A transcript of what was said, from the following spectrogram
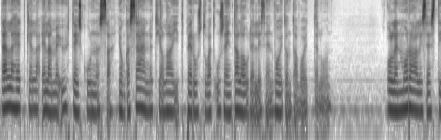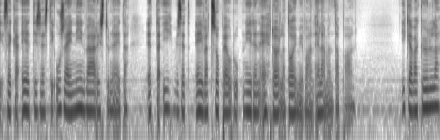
Tällä hetkellä elämme yhteiskunnassa, jonka säännöt ja lait perustuvat usein taloudelliseen voiton tavoitteluun – ollen moraalisesti sekä eettisesti usein niin vääristyneitä, että ihmiset eivät sopeudu niiden ehdoilla toimivaan elämäntapaan. Ikävä kyllä,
